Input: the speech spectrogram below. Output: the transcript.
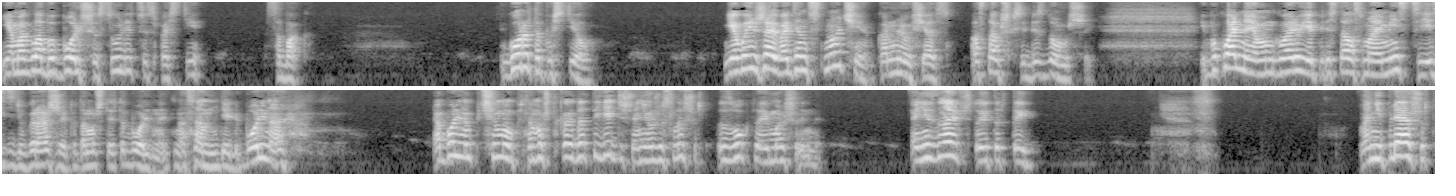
я могла бы больше с улицы спасти собак. Город опустел, я выезжаю в 11 ночи, кормлю сейчас оставшихся бездомышей. И буквально, я вам говорю, я перестала с мая месяца ездить в гаражи, потому что это больно. Это на самом деле больно. А больно почему? Потому что когда ты едешь, они уже слышат звук твоей машины. Они знают, что это ты. Они пляшут,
